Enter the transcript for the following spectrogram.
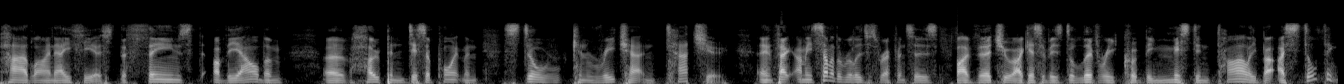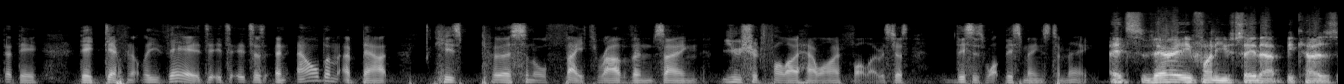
hardline atheist. The themes of the album of hope and disappointment still can reach out and touch you. In fact, I mean, some of the religious references, by virtue, I guess, of his delivery, could be missed entirely. But I still think that they're they're definitely there. It's it's, it's a, an album about his personal faith, rather than saying you should follow how I follow. It's just this is what this means to me. It's very funny you say that because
